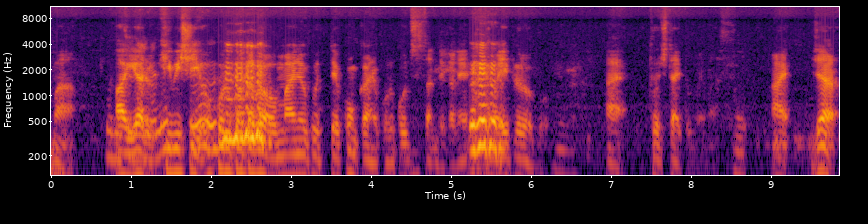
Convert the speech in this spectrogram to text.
まあ、愛ある厳しい怒る言葉を前に送って、今回のこの50歳でかね、エピローグを、はい、閉じたいと思います。はい。じゃあ、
